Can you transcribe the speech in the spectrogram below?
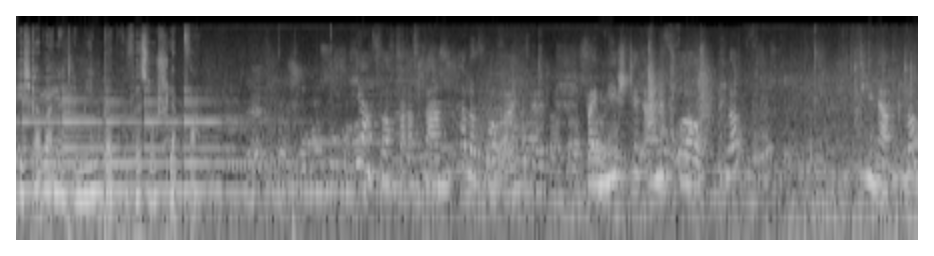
Ich habe einen Termin bei Professor Schlepfer. Ja, Frau Aslan. Hallo, Frau Weinfeld. Bei mir steht eine Frau Klopp. Tina Klopp.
